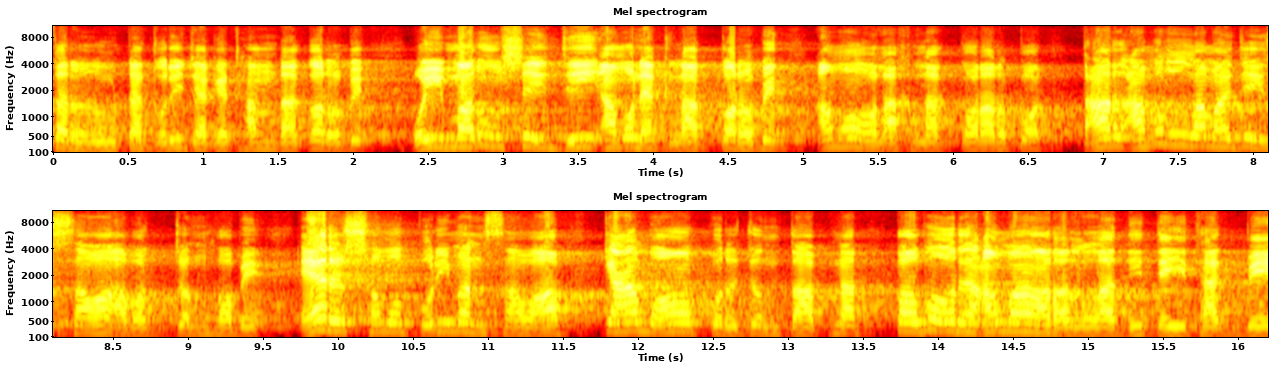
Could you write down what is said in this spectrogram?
তার রুটা করি যাকে ঠান্ডা করবে, ওই মানুষ যেই আমল এক লাখ করবে, আমল এক লাখ করার পর তার আমল নামায় যেই সওয়াব অর্জন হবে, এর সম পরিমাণ সওয়াব কেমন পর্যন্ত আপনার কবর আমার আল্লাহ দিতেই থাকবে।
